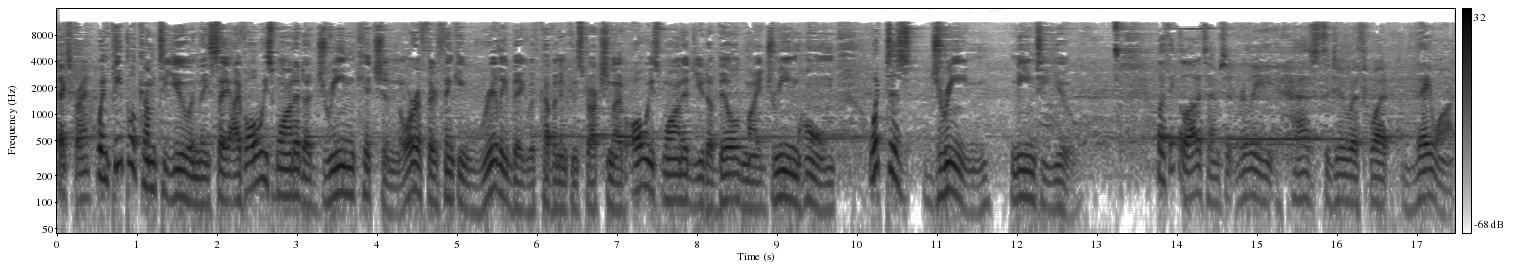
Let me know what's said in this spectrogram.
Thanks, Brian. When people come to you and they say, I've always wanted a dream kitchen, or if they're thinking really big with Covenant Construction, I've always wanted you to build my dream home. What does dream mean to you? Well, I think a lot of times it really has to do with what they want.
